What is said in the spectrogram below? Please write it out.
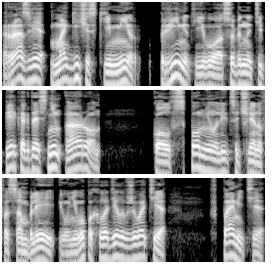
Разве магический мир примет его, особенно теперь, когда с ним Аарон? Кол вспомнил лица членов ассамблеи, и у него похолодело в животе. В памяти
